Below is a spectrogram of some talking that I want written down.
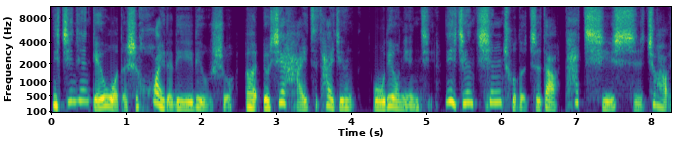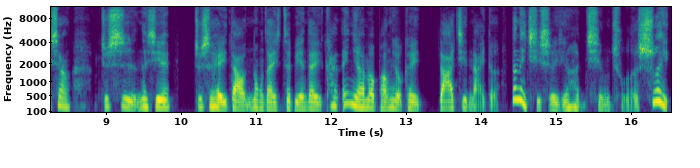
你今天给我的是坏的利益，例如说，呃，有些孩子他已经五六年级，你已经清楚的知道，他其实就好像就是那些就是黑道弄在这边在看，哎，你有没有朋友可以拉进来的？那你其实已经很清楚了，所以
